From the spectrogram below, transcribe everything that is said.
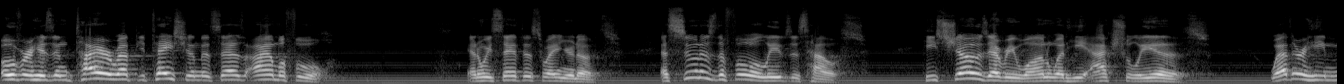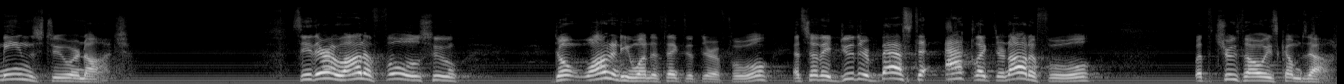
over his entire reputation that says, I am a fool. And we say it this way in your notes. As soon as the fool leaves his house, he shows everyone what he actually is, whether he means to or not. See, there are a lot of fools who don't want anyone to think that they're a fool, and so they do their best to act like they're not a fool, but the truth always comes out.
